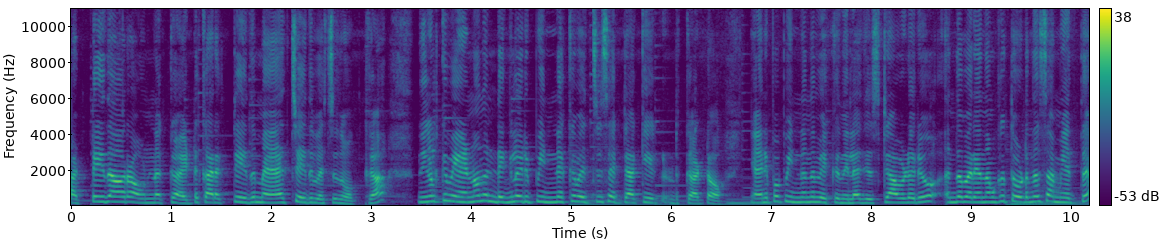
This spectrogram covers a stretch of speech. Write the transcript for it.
കട്ട് ചെയ്ത ആ റൗണ്ട് നെക്കായിട്ട് കറക്റ്റ് ചെയ്ത് മാച്ച് ചെയ്ത് വെച്ച് നോക്കുക. നിങ്ങൾക്ക് വേണമെന്നുണ്ടെങ്കിൽ ഒരു പിന്നൊക്കെ വെച്ച് സെറ്റാക്കി എടുക്കുക കേട്ടോ. ഞാനിപ്പോൾ പിന്നൊന്നും വെക്കുന്നില്ല. ജസ്റ്റ് അവിടെ ഒരു എന്താ പറയുക നമുക്ക് തൊടുന്ന സമയത്ത്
